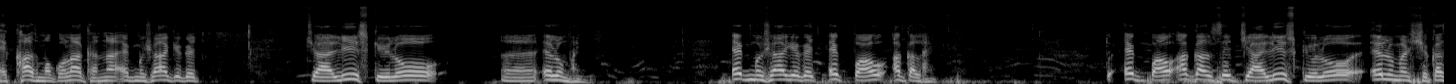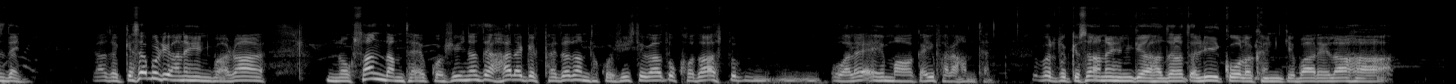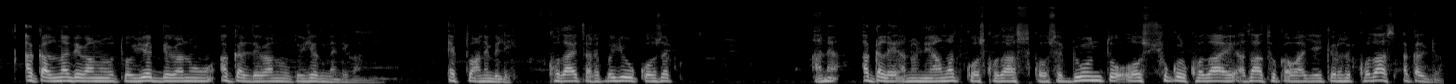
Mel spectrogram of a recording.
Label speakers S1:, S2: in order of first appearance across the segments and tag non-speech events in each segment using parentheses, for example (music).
S1: ایک خاص مقولہ کھنا ایک مشاہ کے گچ چالیس کلو علم ہیں ایک مشاہ کے گچ ایک پاؤ عقل ہیں تو ایک پاؤ عقل سے چالیس کلو علم شکست دیں لہٰذا کسا بڑی آنے ہیں نقصان دم تھا، کوشش نہ تھے، ہر ایک فائدہ دم تھا، کوشش تھے گا تو خدا تو والے اے مواقعی فراہم تھا پر تو کسا نہیں ہیں کہ حضرت علی کو لکھن کے بارے الہا عقل نہ دگانو تو یک دگانو، عقل دگانو تو یک نہ دگانو۔ ایک تو آنے بلی خدای طرف جو کوسر آنے عقل ہے انو نعمت، کوس خدا کوسر دون تو اس شکر خدای ادا تو کواجے کہ رسول خدا عقل دون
